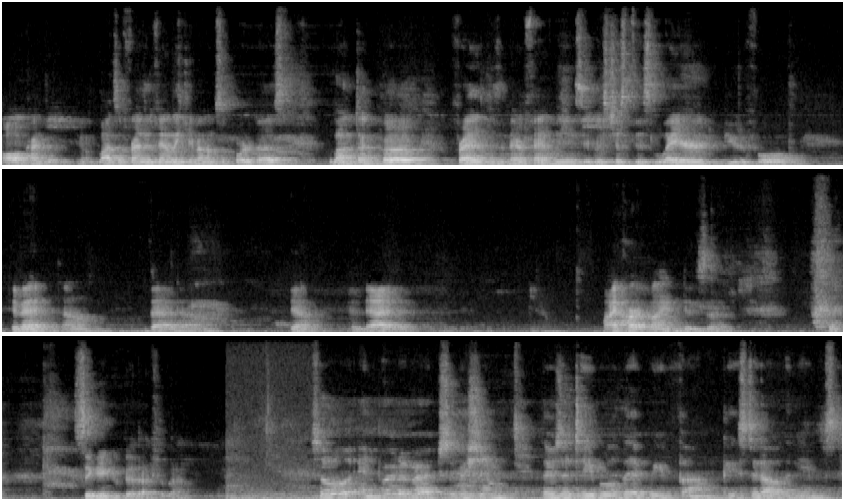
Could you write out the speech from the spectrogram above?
all kinds of, you know, lots of friends and family came out and supported us. Langtangpa friends and their families. It was just this layered, beautiful event um, that, um, yeah, you know, my heart mind is uh, singing a bit after that. So in part of our exhibition, there's a table that we've um, pasted all the names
